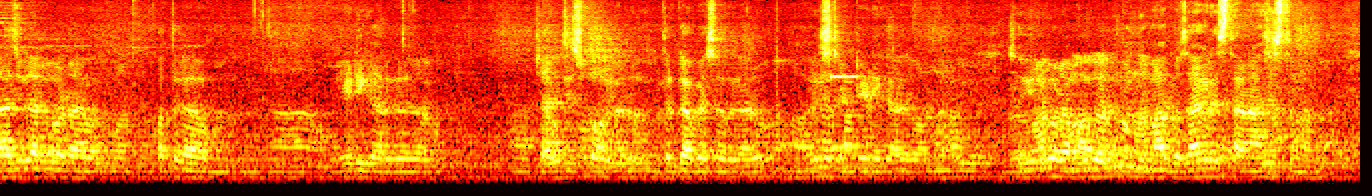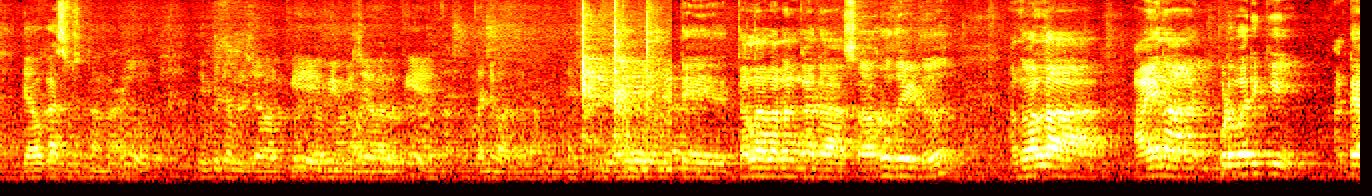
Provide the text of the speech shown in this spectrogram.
రాజు గారు కూడా కొత్తగా ఏడీ గారు చార్జ్ తీసుకోవాలి. దుర్గా ప్రసాద్ గారు అసిస్టెంట్ ఏడీ గారు సో వీళ్ళు కూడా మాకు ముందు మాకు సహకరిస్తారని ఆశిస్తున్నాము. ఈ అవకాశం ఇచ్చినందుకు ఏపీడబ్ల్యూ వాళ్ళకి ఏబీబీ వాళ్ళకి ధన్యవాదాలు. తెల్లదనం కదా సహృదయుడు. అందువల్ల ఆయన ఇప్పటి వరకు అంటే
